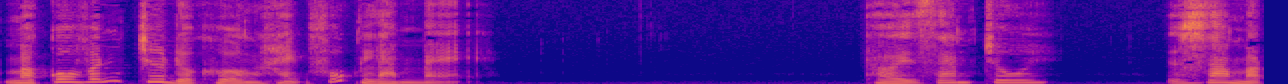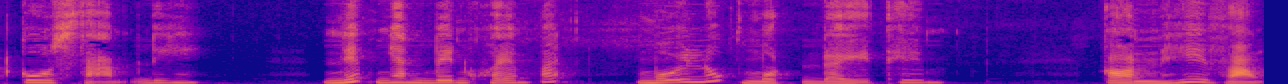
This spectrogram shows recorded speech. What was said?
mà cô vẫn chưa được hưởng hạnh phúc làm mẹ. Thời gian trôi, da mặt cô sạm đi, nếp nhăn bên khóe mắt mỗi lúc một đầy thêm. Còn hy vọng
